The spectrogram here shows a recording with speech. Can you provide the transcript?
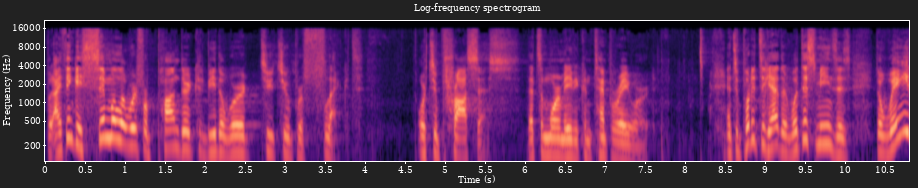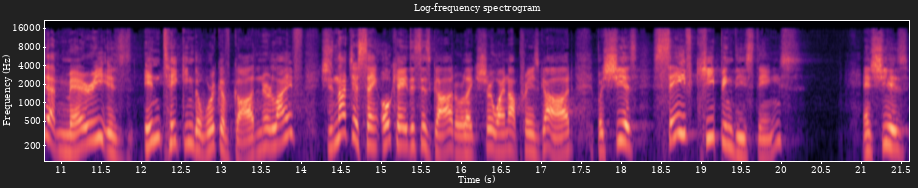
But I think a similar word for pondered could be the word to, to reflect or to process. That's a more maybe contemporary word. And to put it together, what this means is the way that Mary is intaking the work of God in her life, she's not just saying, okay, this is God, or like, sure, why not praise God, but she is safekeeping these things, and she is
